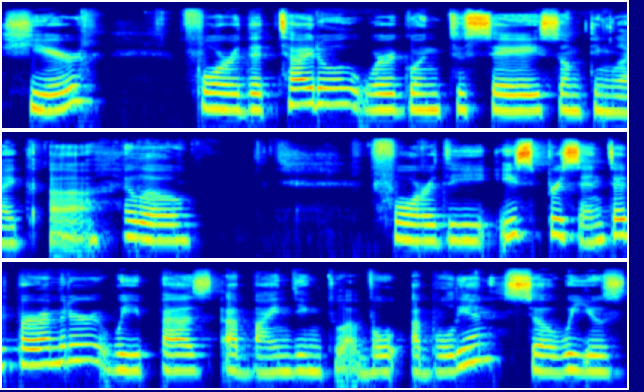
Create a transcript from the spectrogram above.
here for the title, we're going to say something like uh, hello. For the is presented parameter, we pass a binding to a, a boolean. So we use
